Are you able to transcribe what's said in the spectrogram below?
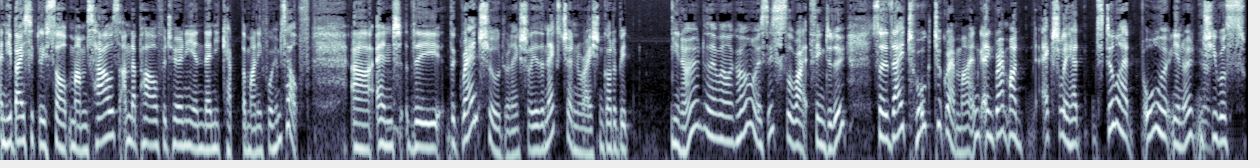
and he basically sold mum's house under power of attorney, and then he kept the money for himself. Uh, and the the grandchildren, actually, the next generation, got a bit. You know, they were like, "Oh, is this the right thing to do?" So they talked to grandma, and, and grandma actually had still had all her. You know, she was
